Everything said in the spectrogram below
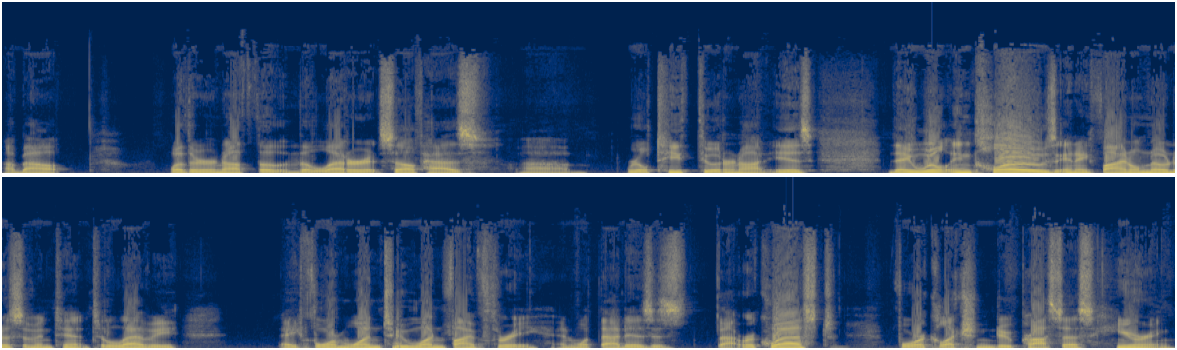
about whether or not the the letter itself has um, real teeth to it or not, is they will enclose in a final notice of intent to levy a form one two one five three, and what that is is that request for a collection due process hearing.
